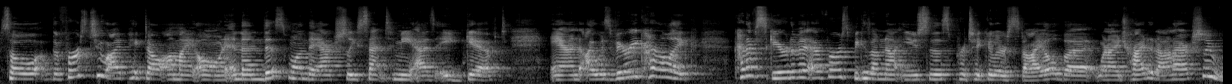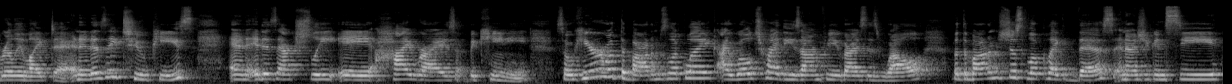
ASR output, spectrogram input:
So the first two I picked out on my own and then this one they actually sent to me as a gift. And I was very kind of like, kind of scared of it at first because I'm not used to this particular style, but when I tried it on, I actually really liked it. And it is a two-piece, and it is actually a high-rise bikini. So here are what the bottoms look like. I will try these on for you guys as well, but the bottoms just look like this, and as you can see,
